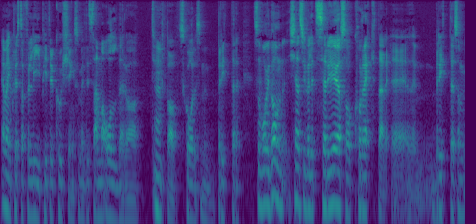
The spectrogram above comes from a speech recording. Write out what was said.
ja, men Christopher Lee, Peter Cushing som är lite samma ålder och typ av skådespelare som är britter. Så var ju de, känns ju väldigt seriösa och korrekta. Eh, britter som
